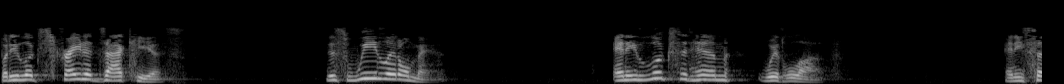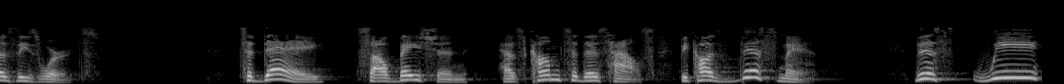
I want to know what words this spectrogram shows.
But he looks straight at Zacchaeus, this wee little man, and he looks at him with love. And he says these words Today, salvation has come to this house because this man, this wee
